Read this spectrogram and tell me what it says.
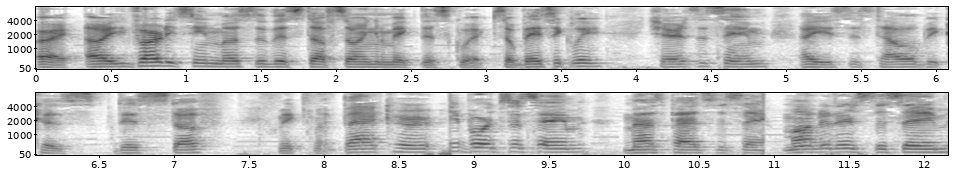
Alright, uh, you've already seen most of this stuff, so I'm going to make this quick. So basically, chair's the same. I use this towel because this stuff makes my back hurt. Keyboard's the same, mouse pad's the same, monitor's the same,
